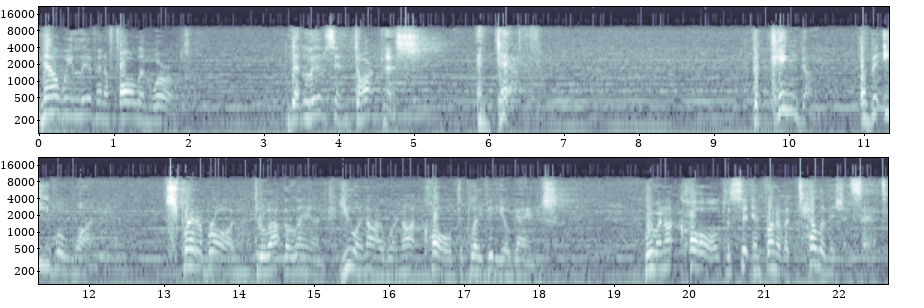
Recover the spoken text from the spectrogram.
Now we live in a fallen world that lives in darkness and death. The kingdom of the evil one spread abroad throughout the land. You and I were not called to play video games. We were not called to sit in front of a television set.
